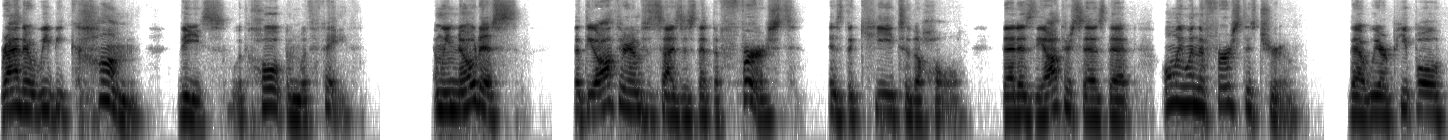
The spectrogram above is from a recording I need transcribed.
Rather, we become these with hope and with faith. And we notice that the author emphasizes that the first is the key to the whole. That is, the author says that only when the first is true, that we are people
